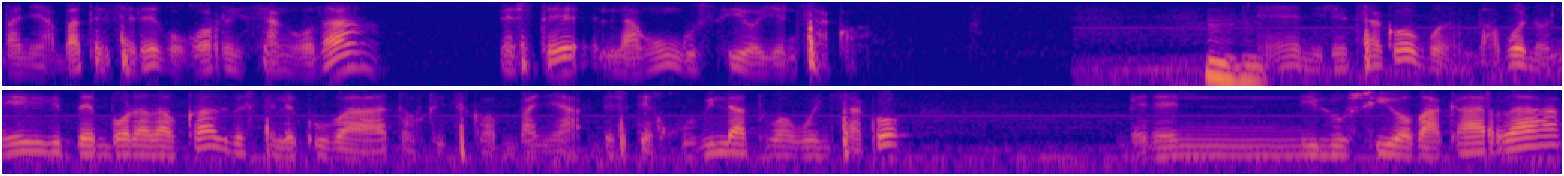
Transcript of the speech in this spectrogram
baina batez ere gogorra izango da, beste lagun guzti hoientzako. Eh, niretzako, bueno, ba, bueno, ni denbora daukat beste leku bat aurkitzeko, baina beste jubilatu hauentzako, beren ilusio bakarra,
